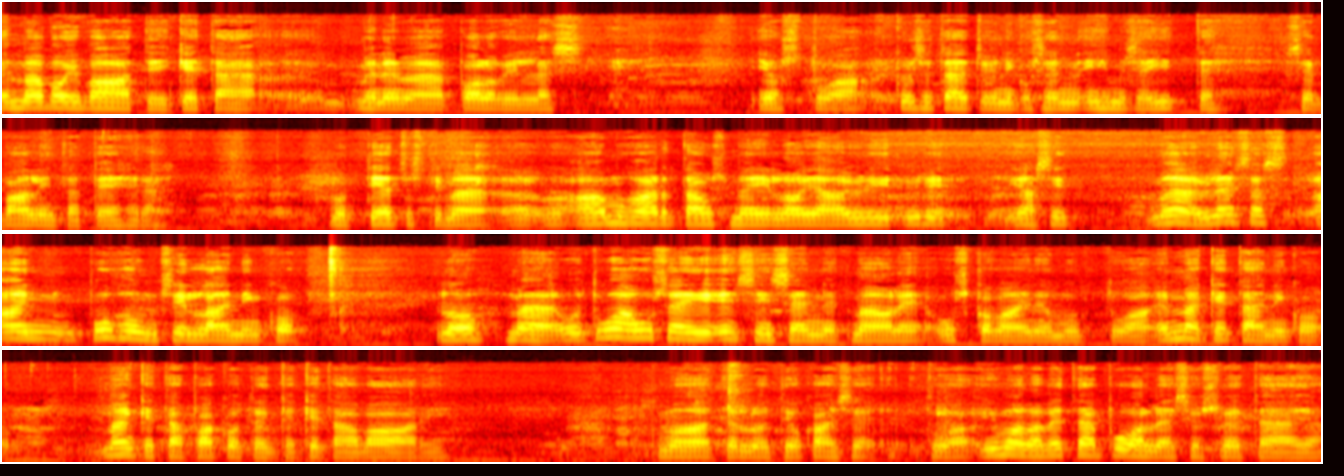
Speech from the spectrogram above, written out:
en mä voi vaatia ketään menemään polvilles. Jos tuo, kyllä se täytyy niinku sen ihmisen itse se valinta tehdä. Mutta tietysti mä, aamuhartaus meillä on ja, yli, yli, ja sit mä yleensä aina puhun sillä niin no mä tuon usein esiin sen, että mä olen uskovainen, mutta tuo, en mä ketään, niin kuin, mä en ketään pakoten enkä ketään vaari. Mä ajatellut, että jokaisen, tuo, Jumala vetää puoleen, jos vetää ja,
